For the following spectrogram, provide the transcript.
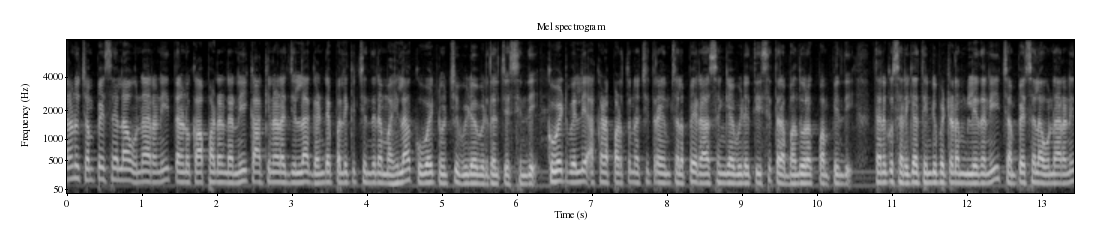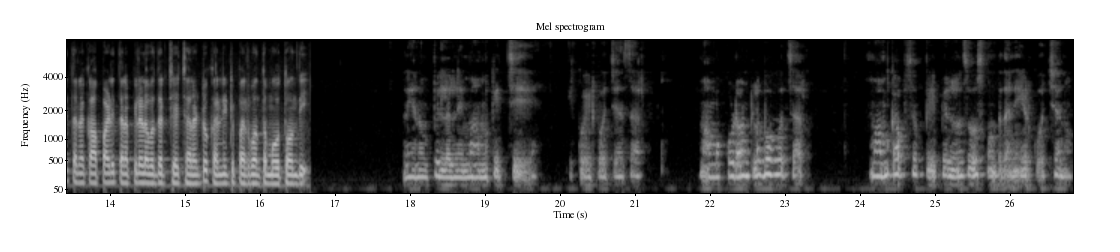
తనను చంపేసేలా ఉన్నారని తనను కాపాడండి కాకినాడ జిల్లా గండేపల్లికి చెందిన మహిళ కువైట్ నుంచి వీడియో విడుదల చేసింది. కువైట్ వెళ్ళి అక్కడ పడుతున్న చిత్రహింసలపై రహస్యంగా వీడియో తీసి తన బంధువులకు పంపింది. తనకు సరిగా తిండి పెట్టడం లేదని చంపేసేలా ఉన్నారని తన కాపాడి తన పిల్లల వద్ద చేర్చాలంటూ కన్నీటి పర్వంతమవుతోంది. నేను పిల్లల్ని మా అమ్మకి ఇచ్చి కువైట్కి వచ్చాను సార్. మా అమ్మ కూడా ఒంట్లో బాగోదు సార్. మా అమ్మ కప్పు చెప్పి పిల్లల్ని చూసుకుంటుందని ఇక్కడికి వచ్చాను.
